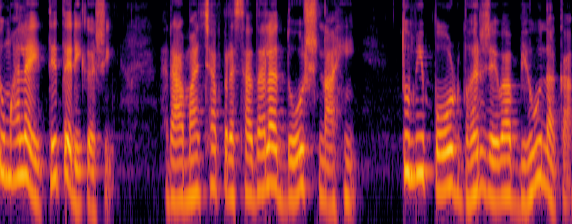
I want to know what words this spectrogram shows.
तुम्हाला येते तरी कशी? रामाच्या प्रसादाला दोष नाही. तुम्ही पोटभर जेव्हा भिवू नका.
